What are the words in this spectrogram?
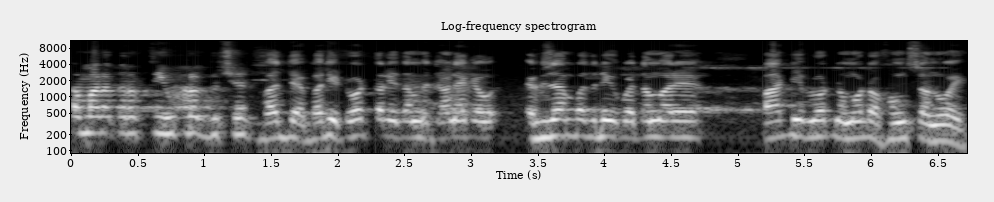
તમારા તરફથી ઉપલબ્ધ છે. બધે બધી ટોટલી તમે જાણે કે એક્ઝામ્પલ તરીકે કોઈ તમારે પાર્ટી પ્લોટનો મોટો ફંક્શન હોય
